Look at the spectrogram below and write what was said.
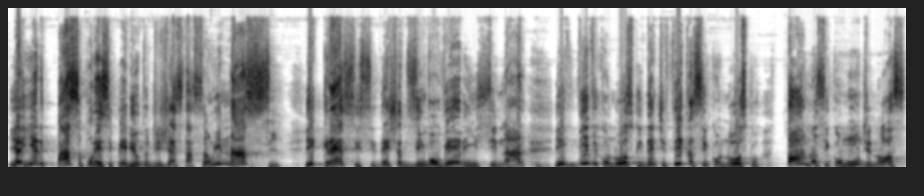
E aí ele passa por esse período de gestação e nasce, e cresce, se deixa desenvolver e ensinar, e vive conosco, identifica-se conosco, torna-se como um de nós.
